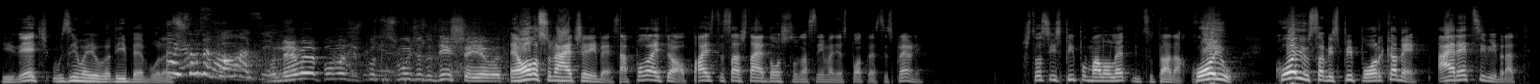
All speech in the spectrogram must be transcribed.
i već uzimaju ribe, burac. Što se pomazi? Pa nemoj da pomoziš, pusti smuđu da diše jebote. E, ovo su najjače ribe. Sad, pogledajte ovo. Pazite sad šta je došlo na snimanje spota. Jeste spremni? Što si ispipao maloletnicu tada? Koju? Koju sam ispipao? Orkame? Aj, reci mi, brate.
